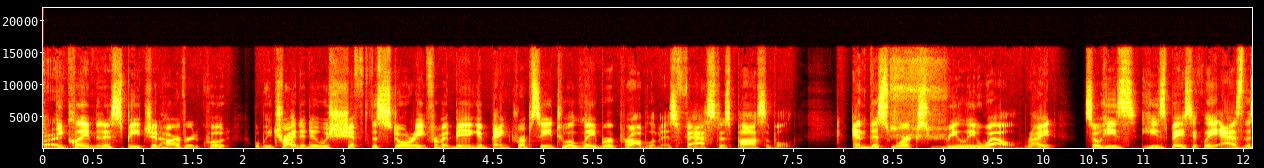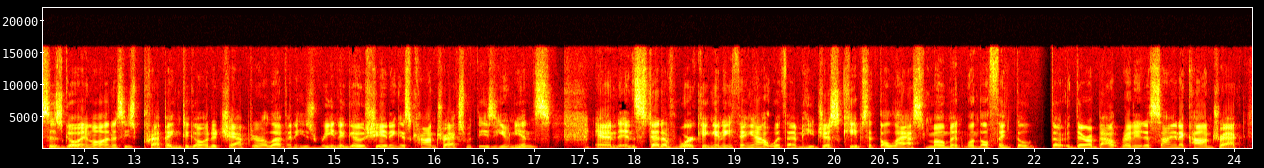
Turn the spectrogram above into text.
Right. He claimed in a speech at Harvard, quote, what we tried to do was shift the story from it being a bankruptcy to a labor problem as fast as possible. And this works really well, right? So he's he's basically as this is going on, as he's prepping to go into chapter 11, he's renegotiating his contracts with these unions, and instead of working anything out with them, he just keeps at the last moment when they'll think they'll they're about ready to sign a contract.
